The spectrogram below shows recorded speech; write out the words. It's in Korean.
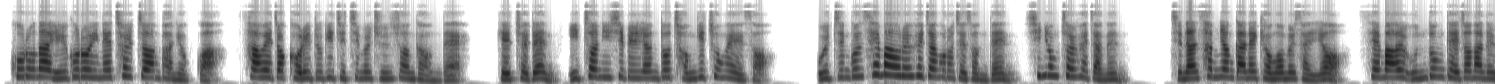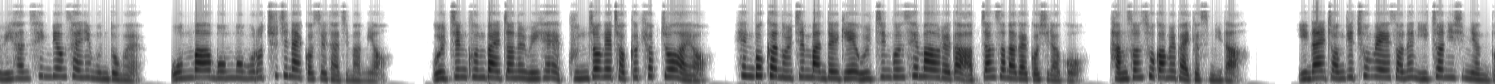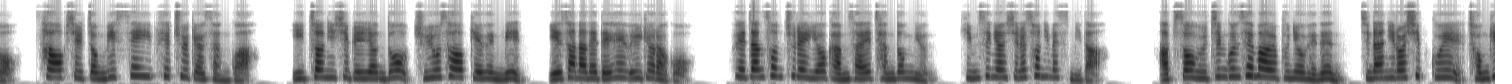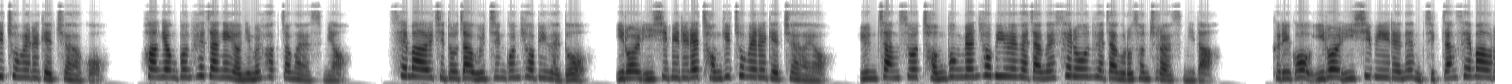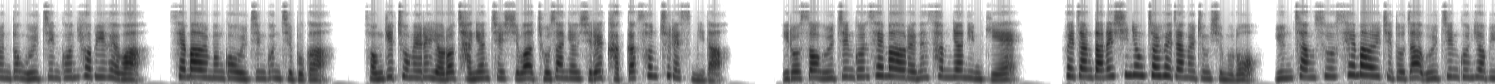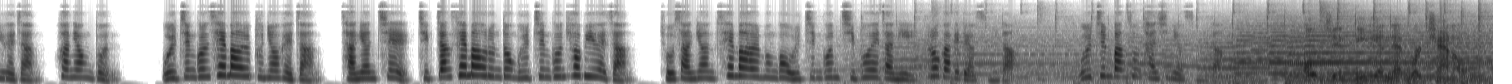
코로나19로 인해 철저한 방역과 사회적 거리두기 지침을 준수한 가운데 개최된 2021년도 정기총회에서 울진군 새마을회 회장으로 재선된 신용철 회장은 지난 3년간의 경험을 살려 새마을 운동 대전환을 위한 생명살림 운동을 온마음 온몸으로 추진할 것을 다짐하며 울진군 발전을 위해 군정에 적극 협조하여 행복한 울진 만들기에 울진군 새마을회가 앞장서 나갈 것이라고 당선 소감을 밝혔습니다. 이날 정기총회에서는 2020년도 사업 실적 및 세입 회출 결산과 2021년도 주요 사업 계획 및 예산안에 대해 의결하고 회장 선출에 이어 감사의 장덕윤, 김승현 씨를 선임했습니다. 앞서 울진군 새마을 분여회는 지난 1월 19일 정기총회를 개최하고 황영분 회장의 연임을 확정하였으며 새마을 지도자 울진군 협의회도 1월 21일에 정기총회를 개최하여 윤창수 전북면 협의회 회장을 새로운 회장으로 선출하였습니다. 그리고 1월 22일에는 직장 새마을운동 울진군 협의회와 새마을문고 울진군 지부가 정기총회를 열어 장현칠 씨와 조상현 씨를 각각 선출했습니다. 이로써 울진군 새마을회는 3년 임기에 회장단의 신용철 회장을 중심으로 윤창수 새마을 지도자 울진군 협의회장, 황영분, 울진군 새마을 분여회장, 장현칠 직장 새마을운동 울진군 협의회장, 조상현 새마을 문고 울진군 지부회장이 들어가게 되었습니다. 울진방송 단신이었습니다. Ulgin Media Network Channel.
